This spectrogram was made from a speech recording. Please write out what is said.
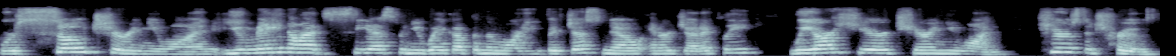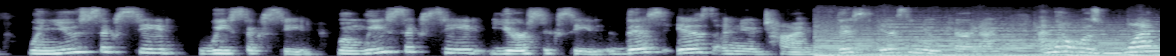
We're so cheering you on. You may not see us when you wake up in the morning, but just know energetically, we are here cheering you on. Here's the truth when you succeed, we succeed. When we succeed, you're succeed. This is a new time. This is a new paradigm. And that was one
